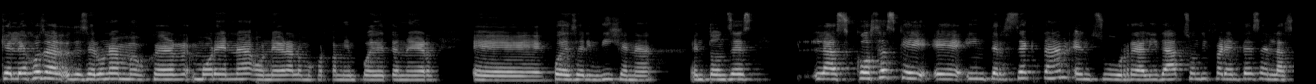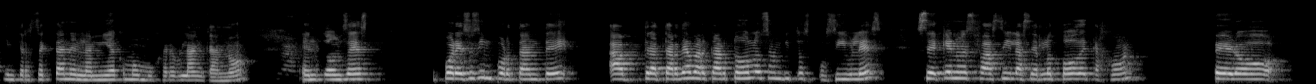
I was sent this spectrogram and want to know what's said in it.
que lejos de, ser una mujer morena o negra, a lo mejor también puede tener, eh, puede ser indígena. Entonces, las cosas que eh, intersectan en su realidad son diferentes en las que intersectan en la mía como mujer blanca, ¿no? Entonces, por eso es importante a tratar de abarcar todos los ámbitos posibles. Sé que no es fácil hacerlo todo de cajón, pero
